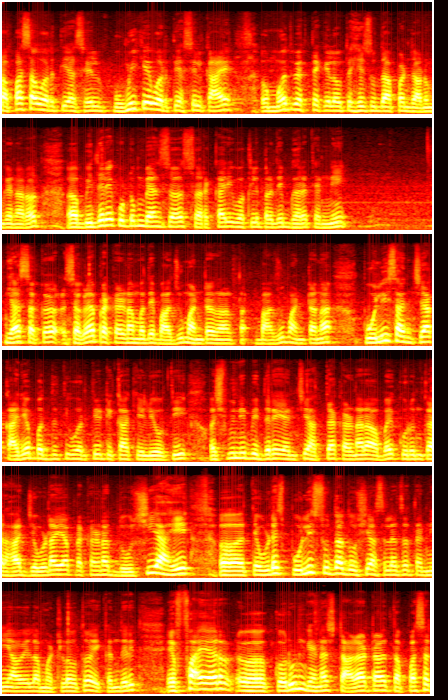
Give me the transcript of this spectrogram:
तपासावरती असेल भूमिकेवरती असेल काय मत व्यक्त केलं होतं हे सुद्धा आपण जाणून घेणार आहोत. बिदरे कुटुंबियांसह सरकारी वकील प्रदीप घरत यांनी या सगळ्या सगळ्या प्रकरणामध्ये बाजू मांडताना बाजू मांडताना पोलिसांच्या कार्यपद्धतीवरती टीका केली होती. अश्विनी बिद्रे यांची हत्या करणारा अभय कुरुंदकर हा जेवढा या प्रकरणात दोषी आहे तेवढेच पोलीससुद्धा दोषी असल्याचं त्यांनी यावेळेला म्हटलं होतं. एकंदरीत एफ आय आर करून घेण्यास टाळाटाळ तपासात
